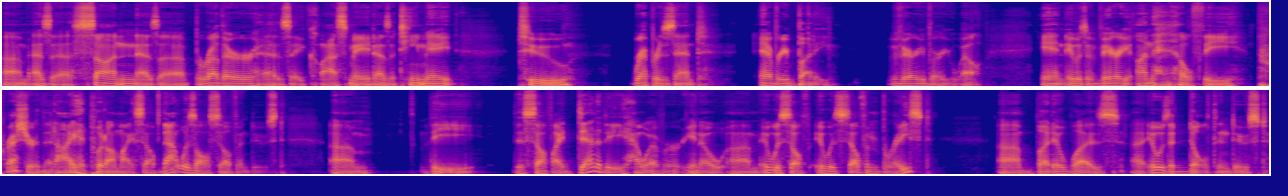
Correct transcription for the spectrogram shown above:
um, as a son, as a brother, as a classmate, as a teammate to represent everybody very, very well. And it was a very unhealthy pressure that I had put on myself. That was all self induced. Um, the the self identity, however, you know, um, it was self it was self embraced, uh, but it was uh, it was adult induced.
